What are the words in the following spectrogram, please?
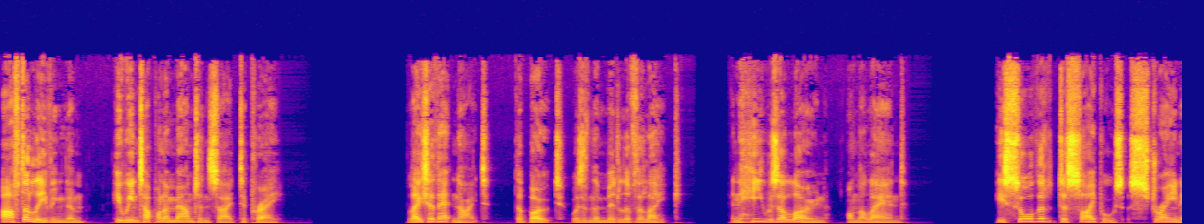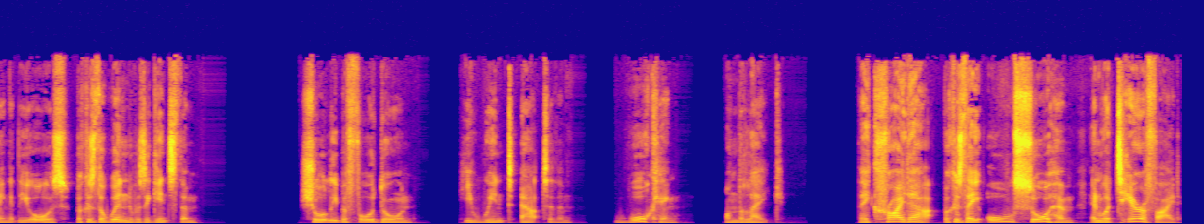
After leaving them, he went up on a mountainside to pray. Later that night, the boat was in the middle of the lake, and he was alone on the land. He saw the disciples straining at the oars because the wind was against them. Shortly before dawn, he went out to them, walking on the lake. They cried out because they all saw him and were terrified.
